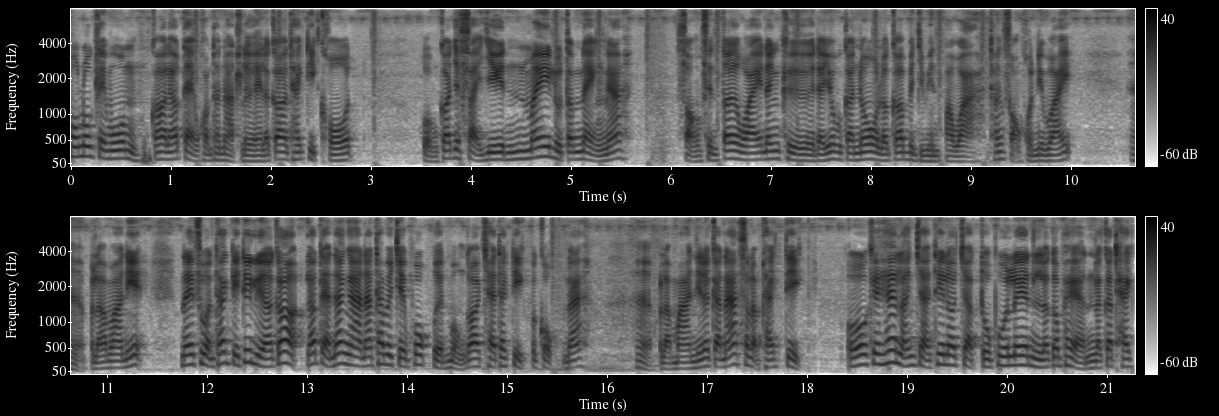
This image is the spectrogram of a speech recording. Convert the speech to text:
พวกลูกเตะมุมก็แล้วแต่ความถนัดเลย แล้วก็แท็กติกโค้ดผมก็จะใส่ยืนไม่หลุดตำแหน่งนะสองเซนเตอร์ไว้นั่นคือดายโยบกาโนแล้วก็เบนจามินปาวาทั้งสองคนนี้ไว้เออประมาณนี้ ในส่วนแท็กติกที่เหลือก็แล้วแต่หน้างานนะ ถ้าไปเจอพวกเปิดหม่งก็ใช้แท็กติกประกบนะเออประมาณนี้แล้วกันนะสำหรับแท็กติก โอเคฮะหลังจากที่เราจัดตัวผู้เล่นแล้วก็แผนแล้วก็แท็ก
